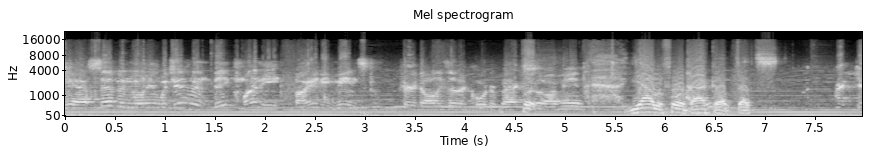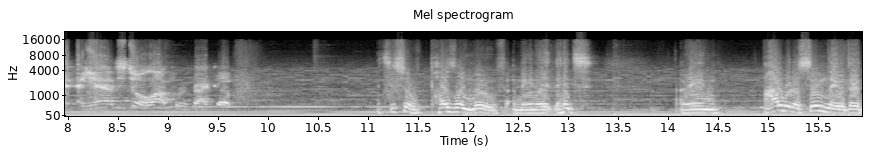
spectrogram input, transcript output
Yeah, seven million, which isn't big money by any means compared to all these other quarterbacks. so I mean, Yeah, before a backup, that's. I yeah, it's still a lot for a backup. It's just a puzzling move. I mean, it, it's. I mean, I would assume they they're-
